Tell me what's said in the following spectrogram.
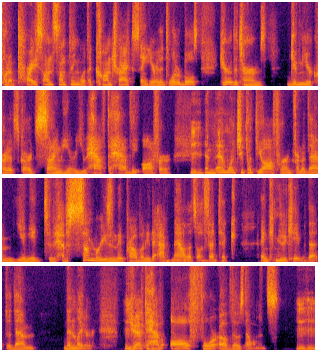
put a price on something with a contract saying, here are the deliverables, here are the terms, give me your credit card, sign here. You have to have the offer. Mhm. And then once you put the offer in front of them, you need to have some reason they probably need to act now that's authentic and communicate with that to them then later. Mhm. You have to have all four of those elements. hmm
